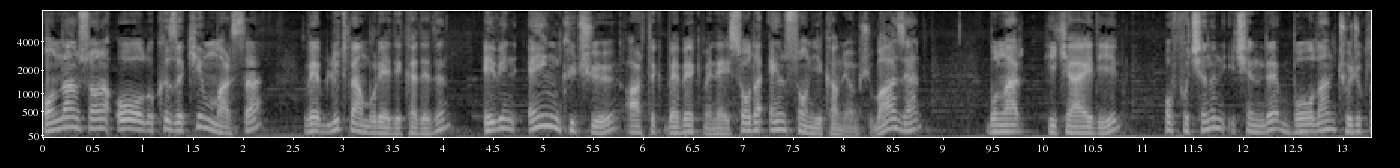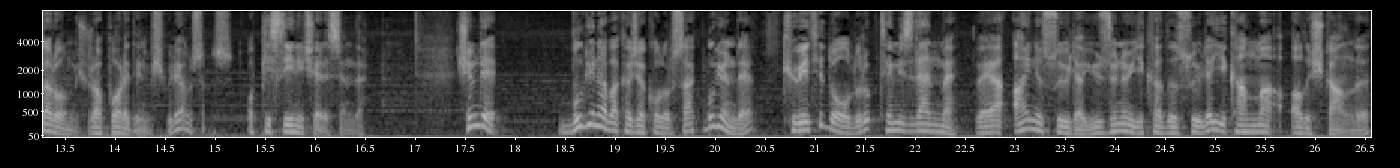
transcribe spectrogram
Ondan sonra oğlu kızı kim varsa ve lütfen buraya dikkat edin. Evin en küçüğü artık bebek mi neyse o da en son yıkanıyormuş. Bazen bunlar hikaye değil o fıçının içinde boğulan çocuklar olmuş rapor edilmiş biliyor musunuz? O pisliğin içerisinde. Şimdi bugüne bakacak olursak bugün de küveti doldurup temizlenme veya aynı suyla yüzünü yıkadığı suyla yıkanma alışkanlığı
